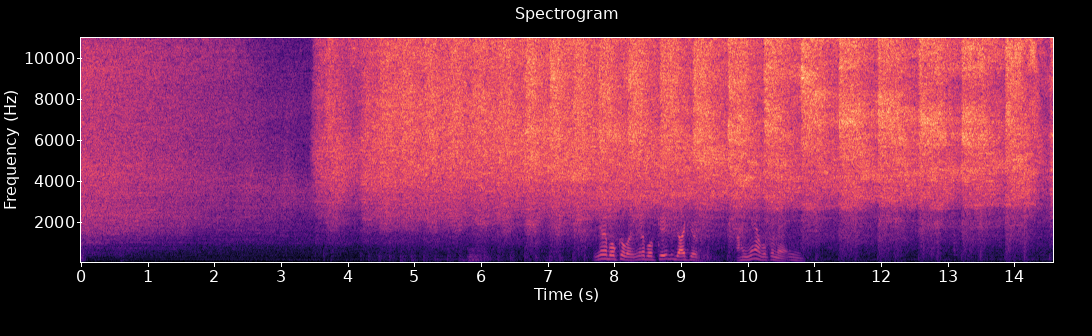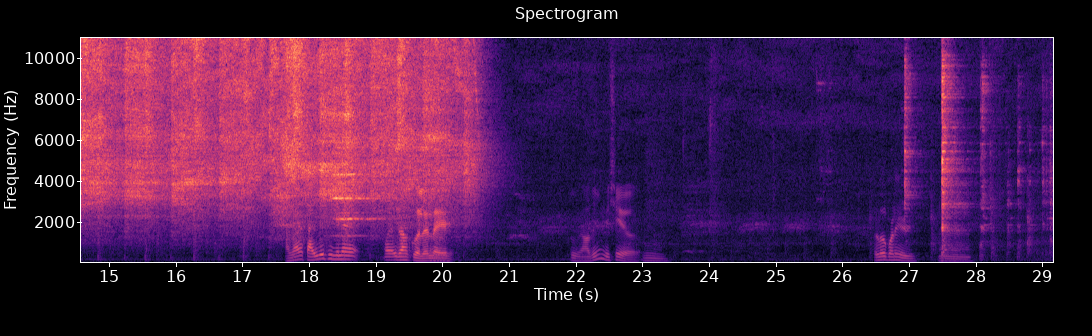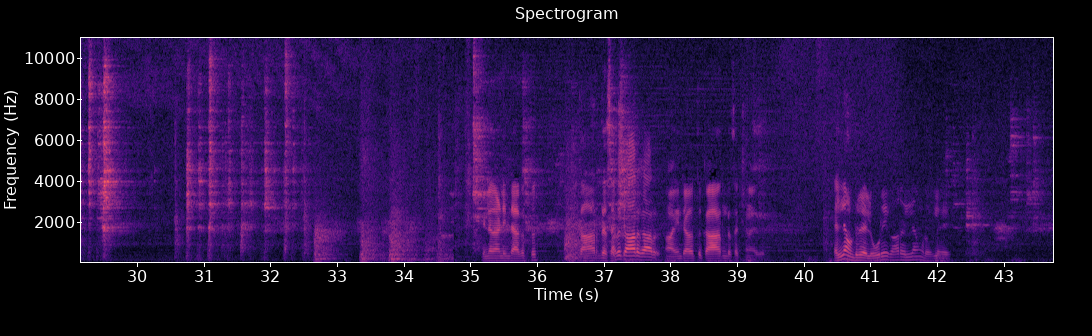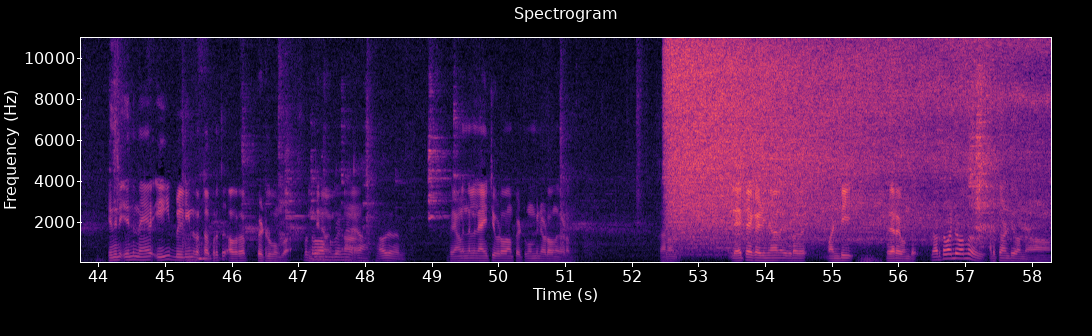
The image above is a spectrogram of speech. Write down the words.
ഇങ്ങനെ പൊക്കോ ഇങ്ങനെ പൊക്കിയിട്ട് ആ ഇങ്ങനെയാ പൊക്കുന്നേ? അല്ലാതെ കൈവച്ച് ഇങ്ങനെ ഇതാക്കുമല്ലോ അല്ലേ അതും വിഷയോ പണി കഴിയും പിന്നെ അതാണ്ട് ഇതിന്റെ അകത്ത് കാറിന്റെ അത് സെക്ഷൻ കാർ കാർ ആ അതിന്റെ അകത്ത് കാറിന്റെ സെക്ഷനായത് എല്ലാം ഉണ്ടല്ലേ? ലോറി കാർ എല്ലാം കൂടെ അല്ലേ ഇതിന് ഇതിന് നേരെ ഈ ബിൽഡിങ്ങിന് തൊട്ടപ്പുറത്ത് അവരുടെ പെട്രോൾ പമ്പാണ് അപ്പോൾ ഞങ്ങൾ ഇന്നലെ നൈറ്റ് ഇവിടെ വന്ന് പെട്രോൾ പമ്പിന്റെ അവിടെ വന്ന് കിടന്നു. കാരണം ലേറ്റായി കഴിഞ്ഞാൽ ഇവിടെ വണ്ടി വേറെ ഉണ്ട്. അടുത്ത വണ്ടി വന്നത്? അടുത്ത വണ്ടി വന്നു ആ.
